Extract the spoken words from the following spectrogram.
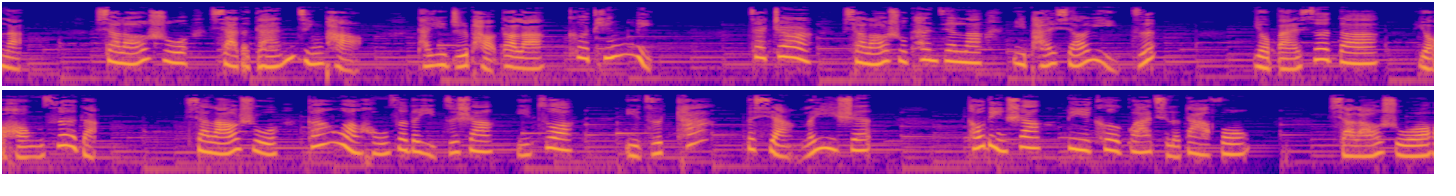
了，小老鼠吓得赶紧跑，它一直跑到了客厅里，在这儿，小老鼠看见了一排小椅子，有白色的，有红色的。小老鼠刚往红色的椅子上一坐，椅子“咔”的响了一声，头顶上立刻刮起了大风。小老鼠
